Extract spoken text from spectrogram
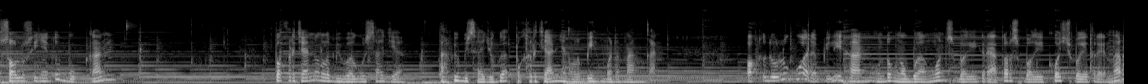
solusinya itu bukan pekerjaan yang lebih bagus saja tapi bisa juga pekerjaan yang lebih menenangkan. Waktu dulu gue ada pilihan untuk ngebangun sebagai kreator, sebagai coach, sebagai trainer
